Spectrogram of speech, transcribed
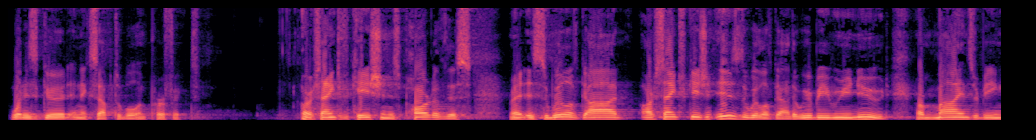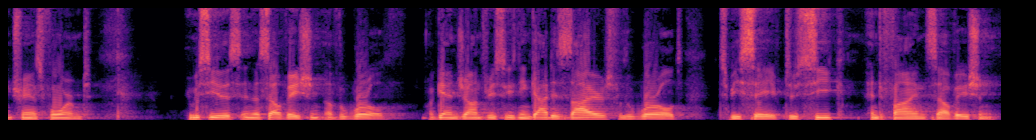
what is good and acceptable and perfect. Our sanctification is part of this, right? It's the will of God. Our sanctification is the will of God, that we are being renewed. Our minds are being transformed. We see this in the salvation of the world. Again, John 3.16, God desires for the world to be saved, to seek and to find salvation.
